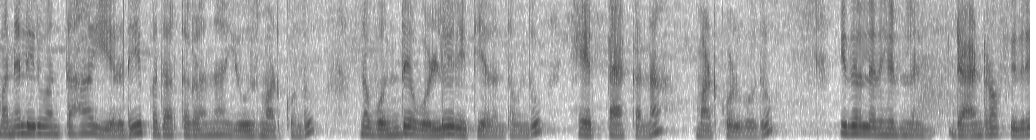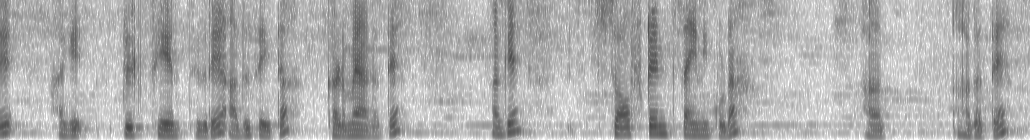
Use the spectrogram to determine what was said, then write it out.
ಮನೆಯಲ್ಲಿರುವಂತಹ ಎರಡೇ ಪದಾರ್ಥಗಳನ್ನು ಯೂಸ್ ಮಾಡಿಕೊಂಡು, ನಾವು ಒಂದೇ ಒಳ್ಳೆಯ ರೀತಿಯಾದಂಥ ಒಂದು ಹೇರ್ ಪ್ಯಾಕನ್ನು ಮಾಡ್ಕೊಳ್ಬೋದು. ಇದರಲ್ಲಿ ಅದು ಹೇಳಿದ ಡ್ಯಾಂಡ್ರಾಫ್ ಇದ್ದರೆ ಹಾಗೆ ಸ್ಪ್ಲಿಟ್ಸ್ ಹೇರ್ಸ್ ಇದ್ದರೆ ಅದು ಸಹಿತ ಕಡಿಮೆ ಆಗುತ್ತೆ. ಹಾಗೆ ಸಾಫ್ಟ್ ಆ್ಯಂಡ್ ಸೈನಿ ಕೂಡ ಆಗ್- ಆಗತ್ತೆ.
